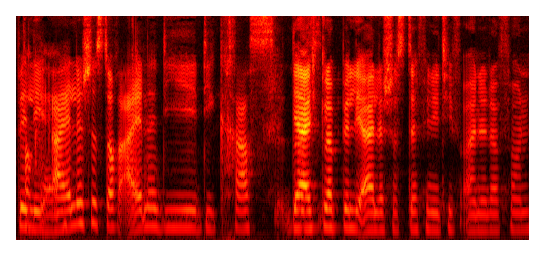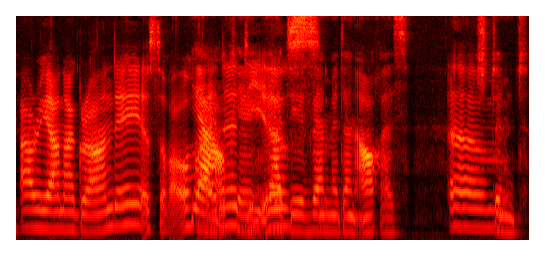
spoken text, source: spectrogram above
Billie okay. Eilish ist doch eine, die, die krass. Ja, ich glaube, Billie Eilish ist definitiv eine davon. Ariana Grande ist doch auch ja, eine, okay. die ja, ist. Ja, die wäre mir dann auch als. Ähm, stimmt.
